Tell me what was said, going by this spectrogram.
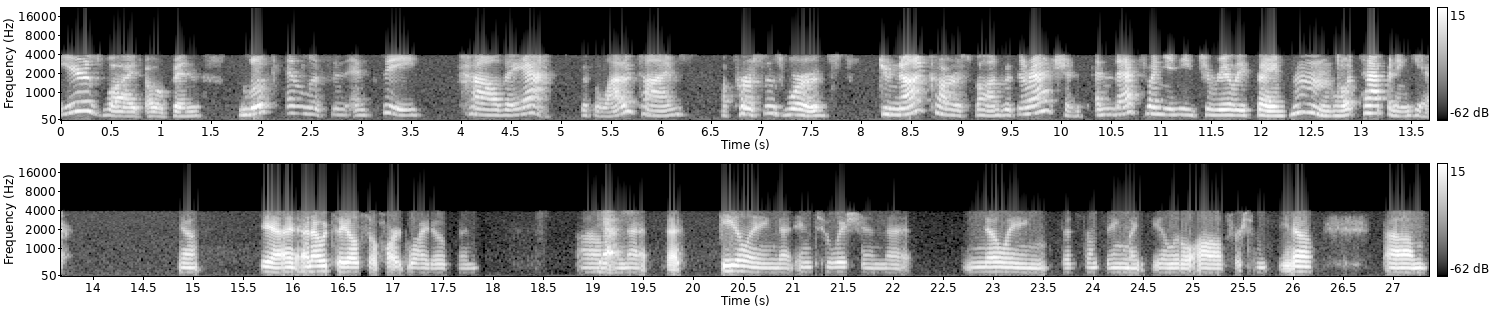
ears wide open, look and listen and see how they act. Because a lot of times a person's words do not correspond with their actions. And that's when you need to really say, hmm, what's happening here? Yeah. Yeah, and I would say also heart wide open. Um yes. and that that feeling, that intuition, that knowing that something might be a little off or some you know. Um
